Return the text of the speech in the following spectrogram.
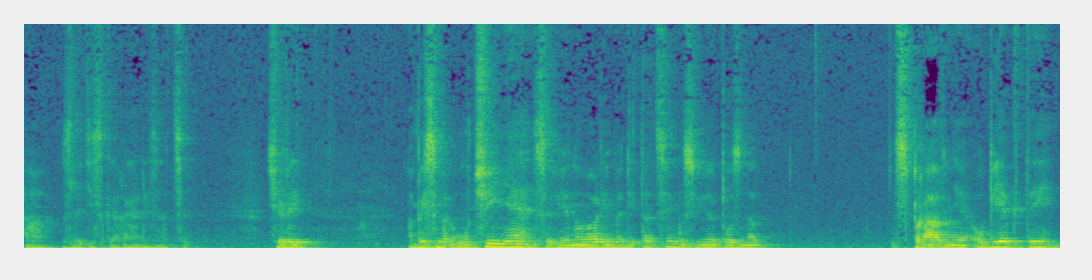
a z hlediska realizace. Čili, aby jsme účinně se věnovali meditaci, musíme poznat správně objekty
